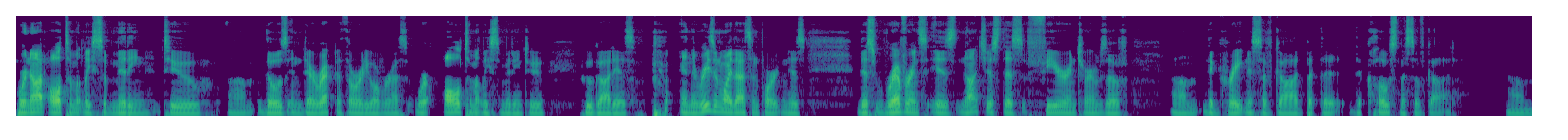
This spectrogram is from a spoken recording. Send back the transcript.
we're not ultimately submitting to um, those in direct authority over us. We're ultimately submitting to who God is. and the reason why that's important is this reverence is not just this fear in terms of um, the greatness of God, but the, the closeness of God. Um,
